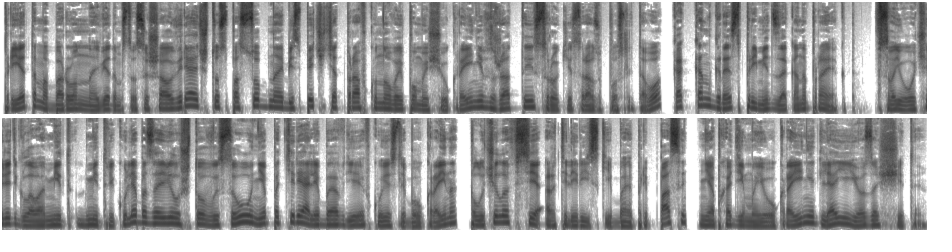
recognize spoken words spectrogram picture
При этом оборонное ведомство США уверяет, что способно обеспечить отправку новой помощи Украине в сжатые сроки сразу после того, как Конгресс примет законопроект. В свою очередь, глава МИД Дмитрий Кулеба заявил, что ВСУ не потеряли бы Авдеевку, если бы Украина получила все артиллерийские боеприпасы, необходимые Украине для ее защиты.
